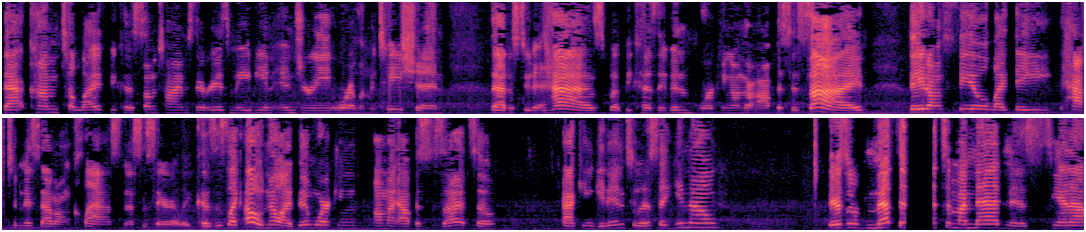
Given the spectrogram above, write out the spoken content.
that come to life because sometimes there is maybe an injury or a limitation that a student has, but because they've been working on their opposite side, they don't feel like they have to miss out on class necessarily because it's like, oh no, I've been working on my opposite side, so I can get into it. So you know, there's a method to my madness, you know.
